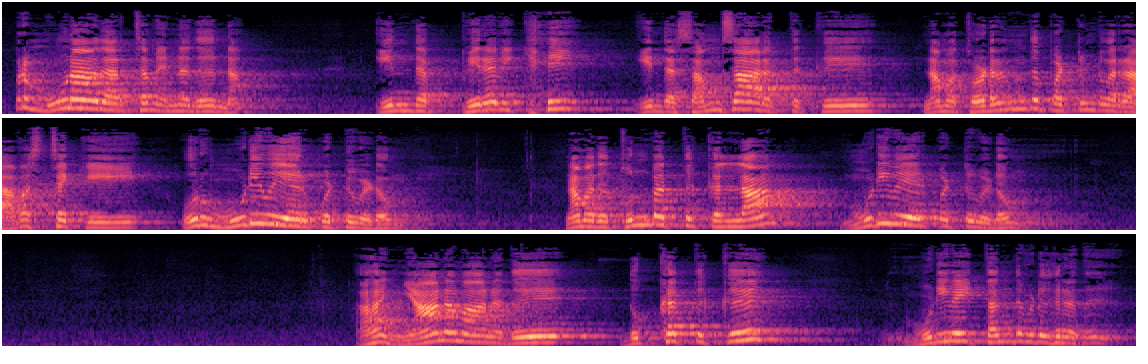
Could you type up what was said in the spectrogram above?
அப்புறம் மூணாவது அர்த்தம் என்னதுன்னா இந்த பிறவிக்கு இந்த சம்சாரத்துக்கு நம்ம தொடர்ந்து பட்டு வர்ற அவஸ்தைக்கு ஒரு முடிவு ஏற்பட்டுவிடும். நமது துன்பத்துக்கெல்லாம் முடிவு ஏற்பட்டுவிடும். ஆக ஞானமானது துக்கத்துக்கு முடிவை தந்து விடுகிறது.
